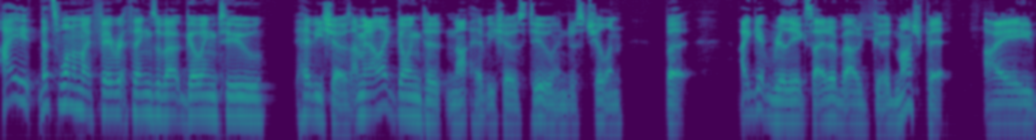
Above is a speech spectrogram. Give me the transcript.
I that's one of my favorite things about going to heavy shows. I mean, I like going to not heavy shows too and just chilling, but I get really excited about a good mosh pit. I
